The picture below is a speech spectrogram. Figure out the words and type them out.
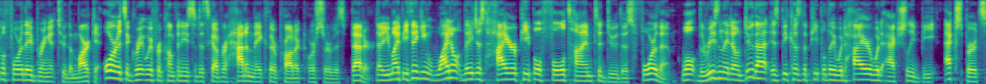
before they bring it to the market. Or it's a great way for companies to discover how to make their product or service better. Now you might be thinking, why don't they just hire people full-time to do this for them? Well, the reason they don't do that is because the people they would hire would actually be experts,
